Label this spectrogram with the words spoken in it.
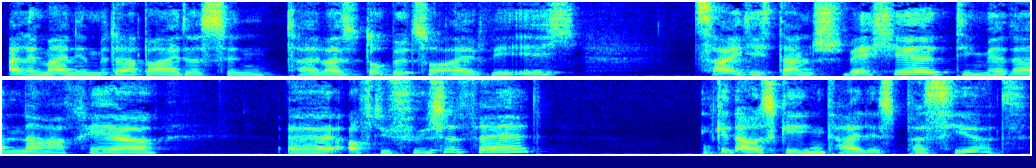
alle meine Mitarbeiter sind teilweise doppelt so alt wie ich. Zeige ich dann Schwäche, die mir dann nachher äh, auf die Füße fällt? Und genau das Gegenteil ist passiert.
